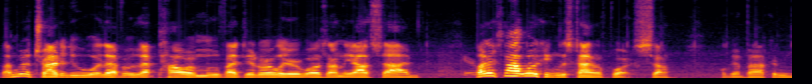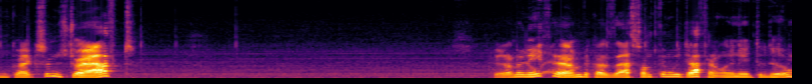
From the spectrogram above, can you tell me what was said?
I'm going to try to do whatever that power move I did earlier was on the outside. But it's not working this time, of course, so we'll get back in Gragson's draft. Get underneath him, because that's something we definitely need to do.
